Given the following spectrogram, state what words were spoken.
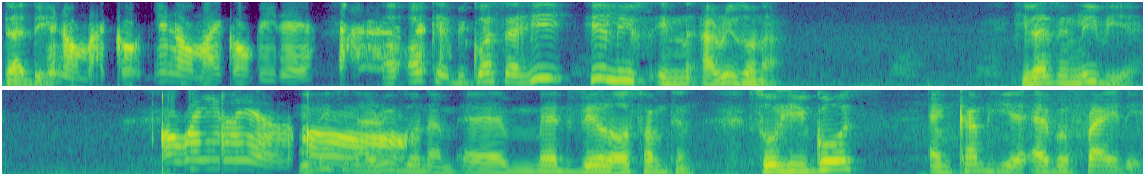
that day. You know Michael. You know Michael will be there. Uh, okay, because uh, he, he lives in Arizona. He doesn't live here. Oh, where he live? He lives oh. in Arizona, uh, Medville or something. So he goes and come here every Friday.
